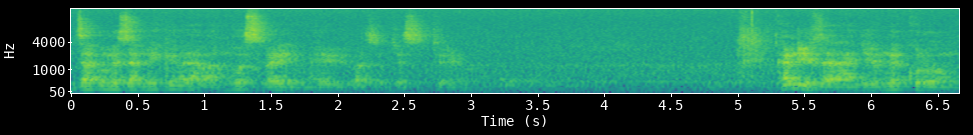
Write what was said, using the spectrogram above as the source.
Nzakomeza mpige bari abantu bose bari inyuma y'ibibazo byose turimo. Kandi bizarangira umwe kuri umwe.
